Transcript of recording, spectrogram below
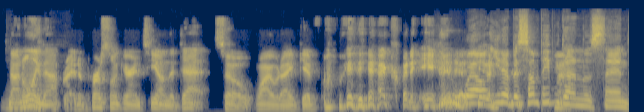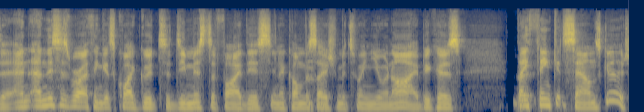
Not only that, but I had a personal guarantee on the debt. So why would I give away the equity? well, you know, but some people don't understand it. And and this is where I think it's quite good to demystify this in a conversation between you and I, because they think it sounds good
